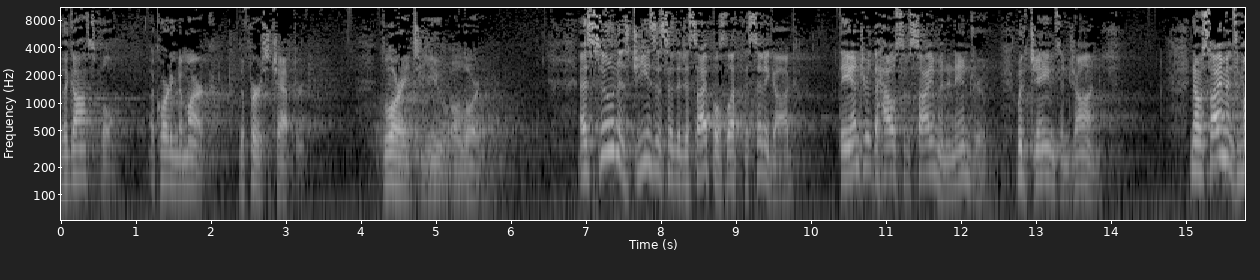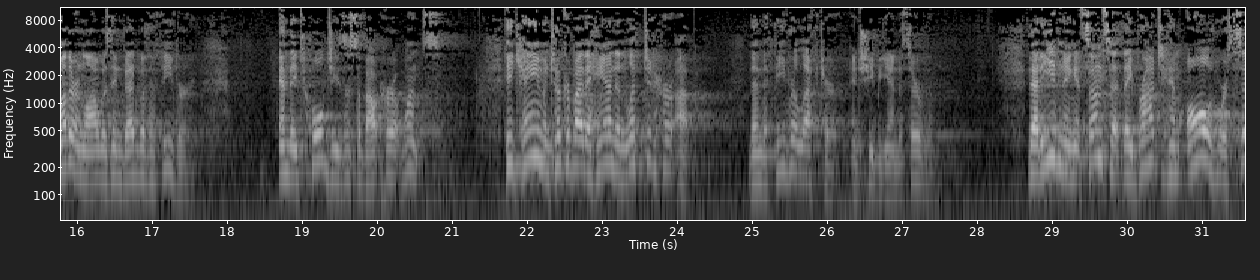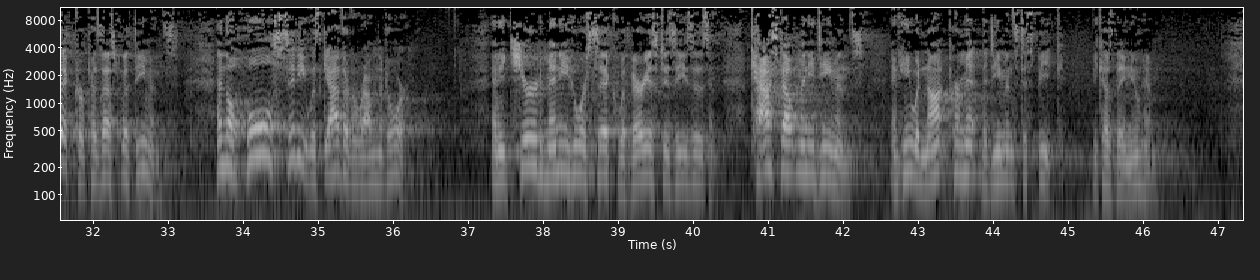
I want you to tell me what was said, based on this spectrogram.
The Gospel according to Mark, the first chapter. Glory to you, O Lord. As soon as Jesus and the disciples left the synagogue, they entered the house of Simon and Andrew with James and John. Now Simon's mother-in-law was in bed with a fever, and they told Jesus about her at once. He came and took her by the hand and lifted her up. Then the fever left her, and she began to serve them. That evening at sunset, they brought to him all who were sick or possessed with demons. And the whole city was gathered around the door. And he cured many who were sick with various diseases and cast out many demons. And he would not permit the demons to speak because they knew him.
